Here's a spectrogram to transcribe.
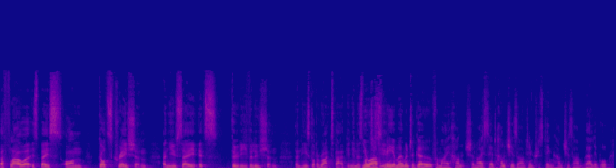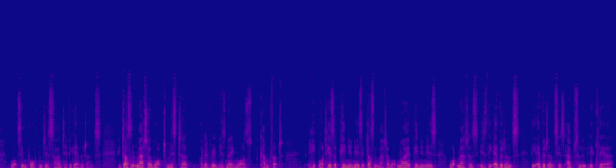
a flower is based on God's creation and you say it's through evolution, then he's got a right to that opinion as you much as you. You asked me a moment ago for my hunch, and I said hunches aren't interesting, hunches aren't valuable. What's important is scientific evidence. It doesn't matter what Mr. whatever his name was, Comfort, what his opinion is. It doesn't matter what my opinion is. What matters is the evidence. The evidence is absolutely clear.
